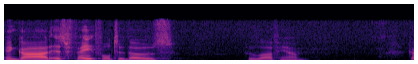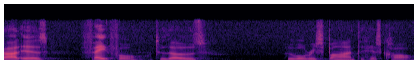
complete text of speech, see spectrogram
and God is faithful to those who love him. God is faithful to those who will respond to his call.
